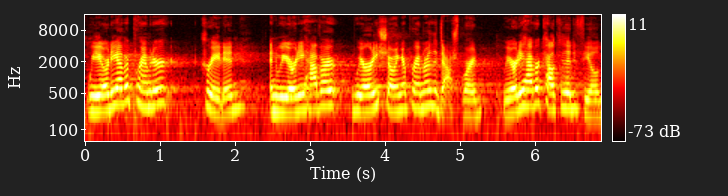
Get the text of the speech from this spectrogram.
We already have a parameter created, and we already have our, we're already showing our parameter on the dashboard. We already have our calculated field.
